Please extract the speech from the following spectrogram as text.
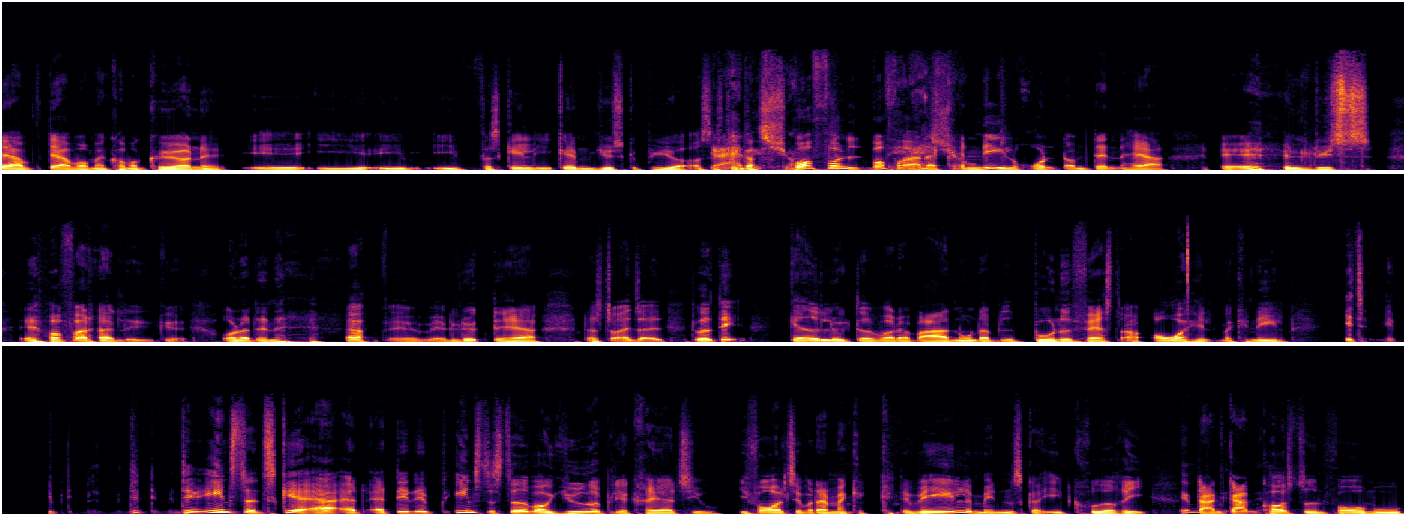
der, der hvor man kommer kørende i, i, i, i forskellige, gennem jyske byer, og så Ja, tænker, er hvorfor, hvorfor Det er er der sjovt. kanel rundt om den her øh, lys? Øh, hvorfor er der øh, under den her øh, lygte her? Der står, altså, du ved, det gadelygter, hvor der bare er nogen, der er blevet bundet fast og overhældt med kanel. Et, et, det, det, det eneste, der sker, er, at, at det er det eneste sted, hvor jyder bliver kreative, i forhold til, hvordan man kan kvæle mennesker i et krydderi, der engang kostede en formue,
